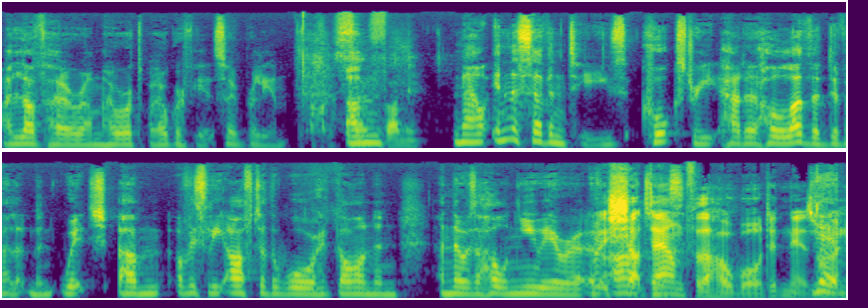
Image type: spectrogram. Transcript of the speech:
I love her um her autobiography. It's so brilliant. It's so Um, funny. Now, in the 70s, Cork Street had a whole other development, which um, obviously after the war had gone and, and there was a whole new era of Well, it shut down for the whole war, didn't it? As Yeah, well, it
